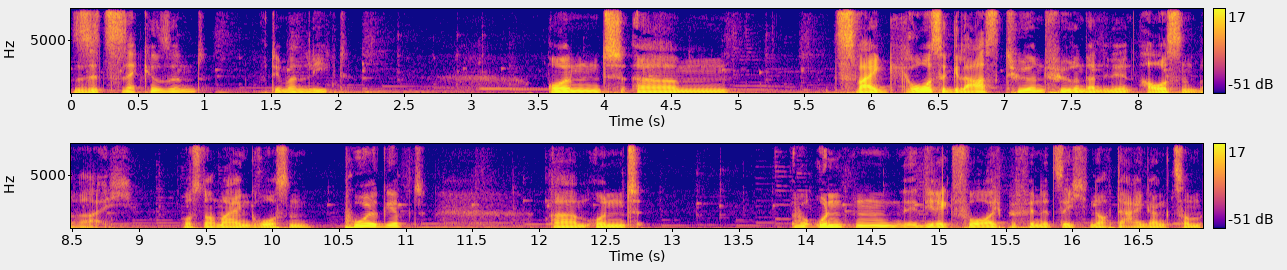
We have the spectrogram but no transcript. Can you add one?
Sitzsäcke sind, auf denen man liegt. Und ähm, zwei große Glastüren führen dann in den Außenbereich, wo es nochmal einen großen Pool gibt. Ähm, und unten direkt vor euch befindet sich noch der Eingang zum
